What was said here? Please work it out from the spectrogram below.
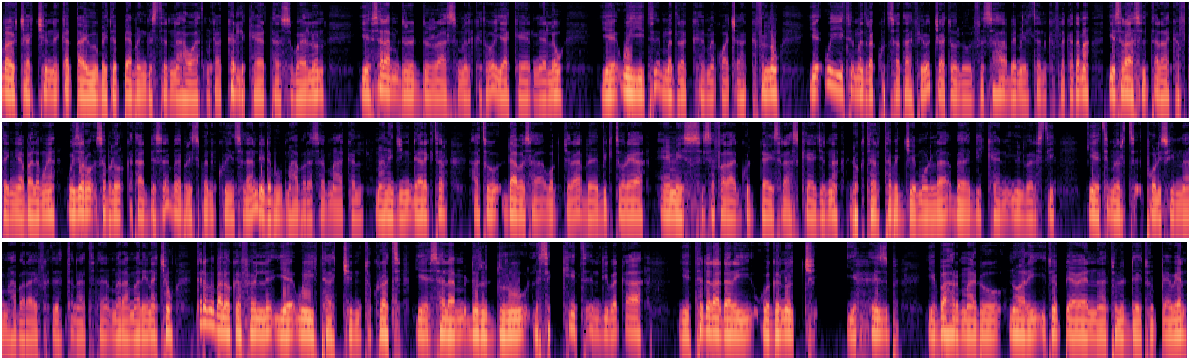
አድማጮቻችን፣ ቀጣዩ በኢትዮጵያ መንግስትና ህወሓት መካከል ሊካሄድ ታስቦ ያለውን የሰላም ድርድር አስመልክቶ እያካሄድን ያለው የውይይት መድረክ መቋጫ ክፍል ነው። የውይይት መድረኩ ተሳታፊዎች አቶ ልዑል ፍስሐ በሜልተን ክፍለ ከተማ የሥራ ሥልጠና ከፍተኛ ባለሙያ፣ ወይዘሮ ሰብለ ወርቅ ታደሰ በብሪስበን ኩዊንስላንድ የደቡብ ማኅበረሰብ ማዕከል managing director፣ አቶ ዳበሳ ዋቅጅራ በቪክቶሪያ ኤምኤስ የሰፈራ ጉዳይ ሥራ አስኪያጅና ዶክተር ተበጄ ሞላ በዲከን ዩኒቨርሲቲ የትምህርት ፖሊሲና ማህበራዊ ፍትህ ጥናት ተመራማሪ ናቸው። ቀደም ባለው ክፍል የውይይታችን ትኩረት የሰላም ድርድሩ ለስኬት እንዲበቃ የተደራዳሪ ወገኖች የህዝብ የባህር ማዶ ነዋሪ ኢትዮጵያውያንና ትውልደ ኢትዮጵያውያን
